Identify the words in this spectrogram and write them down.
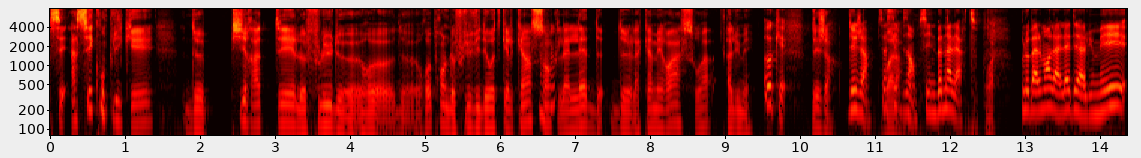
c'est assez compliqué de pirater le flux, de, re- de reprendre le flux vidéo de quelqu'un sans Mhm. que la LED de la caméra soit allumée. Ok, Déjà. déjà, ça Voilà. c'est bien, c'est une bonne alerte. Ouais. Globalement, la LED est allumée.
